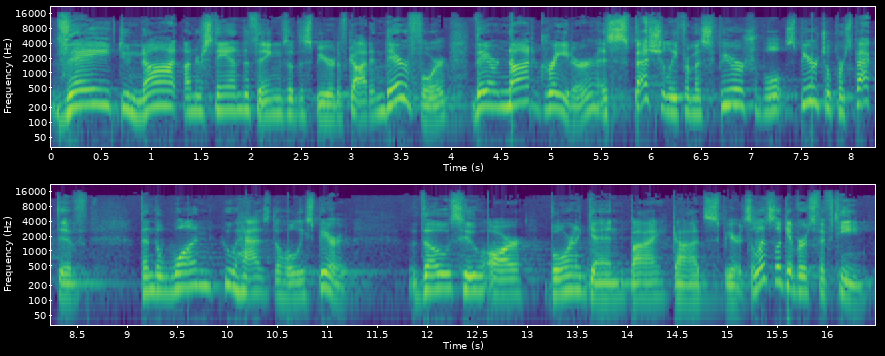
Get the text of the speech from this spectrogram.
they do not understand the things of the Spirit of God. And therefore, they are not greater, especially from a spiritual, spiritual perspective, than the one who has the Holy Spirit, those who are born again by God's Spirit. So let's look at verse 15.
